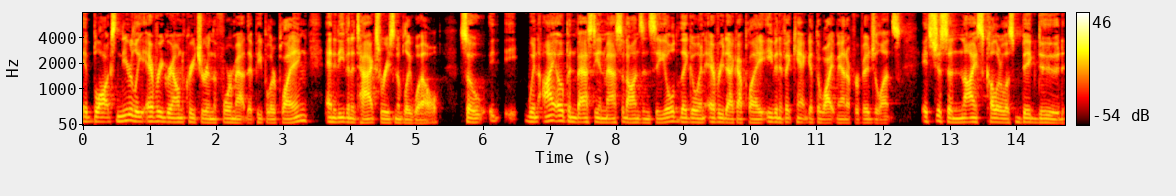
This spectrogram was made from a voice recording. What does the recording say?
it blocks nearly every ground creature in the format that people are playing, and it even attacks reasonably well. So it, it, when I open Bastion Mastodons and Sealed, they go in every deck I play, even if it can't get the white mana for Vigilance. It's just a nice, colorless, big dude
